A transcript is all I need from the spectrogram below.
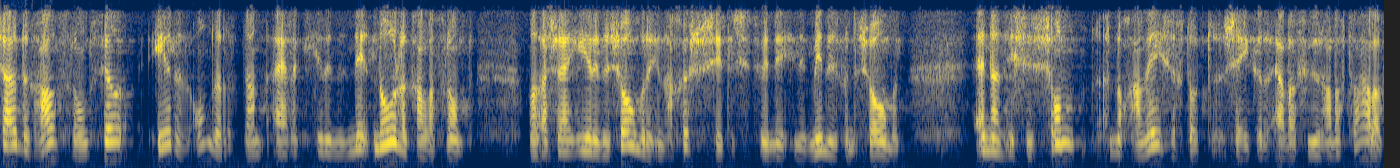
zuidelijke halfrond veel eerder onder dan eigenlijk hier in het noordelijke halfrond. Want als wij hier in de zomer, in augustus zitten, zitten we in, het midden van de zomer. En dan is de zon nog aanwezig tot eh, zeker 11 uur, half 12.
